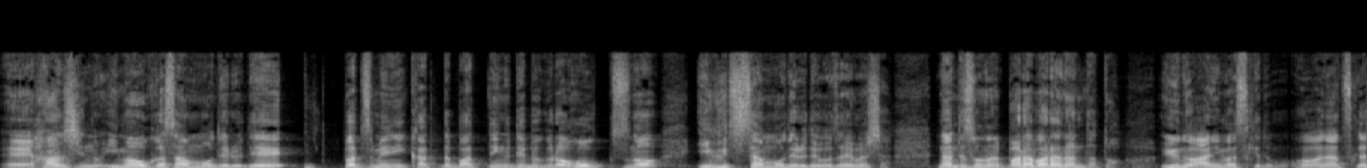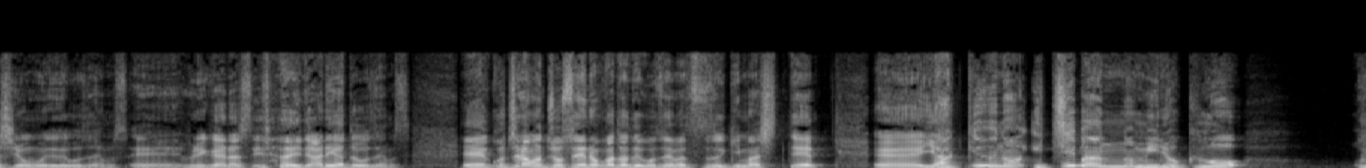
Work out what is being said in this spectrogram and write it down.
えー、阪神の今岡さんモデルで一発目に買ったバッティング手袋はホークスの井口さんモデルでございました。なんでそんなバラバラなんだというのはありますけども懐かしい思い出でございます、えー、振り返らせていただいてありがとうございます、え、こちらも女性の方でございます。続きまして、え、野球の一番の魅力を教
